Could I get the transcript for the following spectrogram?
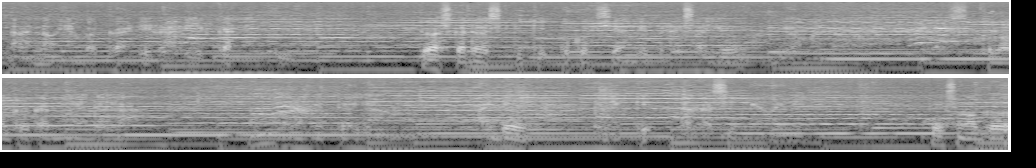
anak-anak yang bakal dilahirkan nanti. Itu sekadar sedikit perkongsian daripada saya. Yang mana keluarga kami adalah orang kata yang ada okay, semoga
